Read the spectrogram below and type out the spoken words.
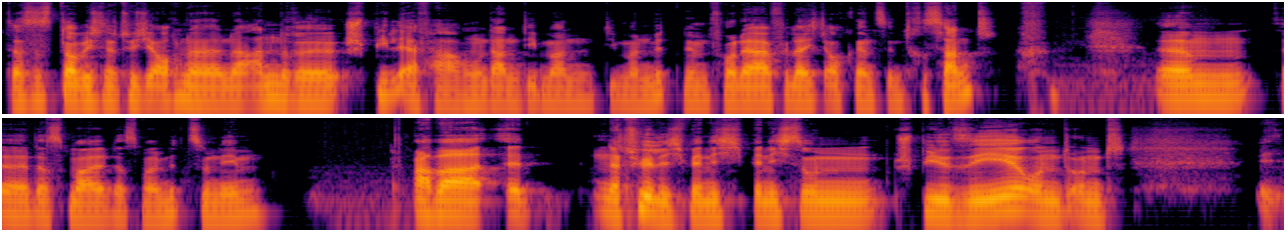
Das ist, glaube ich, natürlich auch 'ne 'ne andere Spielerfahrung dann, die man die man mitnimmt. Von daher vielleicht auch ganz interessant, ähm, äh, das mal das mal mitzunehmen. Aber, äh, natürlich, wenn ich wenn ich so 'n Spiel sehe und und, äh,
